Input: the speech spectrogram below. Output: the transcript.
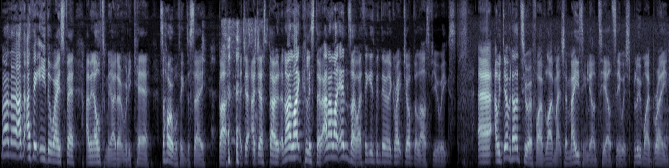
well, I, I think either way is fair. I mean, ultimately, I don't really care. It's a horrible thing to say, but I, ju- I just don't. And I like Kalisto, and I like Enzo. I think he's been doing a great job the last few weeks. Uh, and we do have another 205 live match, amazingly on TLC, which blew my brain.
